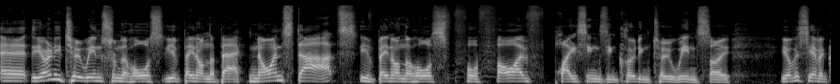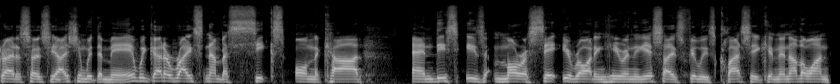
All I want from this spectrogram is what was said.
Uh, the only two wins from the horse, you've been on the back. Nine starts, you've been on the horse for five placings, including two wins. So you obviously have a great association with the mare. We go to race number six on the card, and this is Morissette you're riding here in the SA's Fillies Classic, and another one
